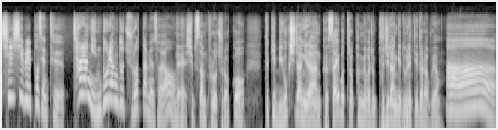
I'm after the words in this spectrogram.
71% 차량 인도량도 줄었다면서요? 네, 13% 줄었고 특히 미국 시장이랑 그 사이버 트럭 판매가 좀 부실한 게 눈에 띄더라고요. 아,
